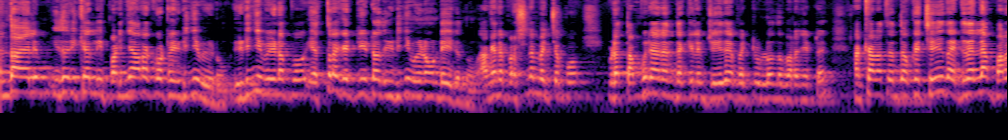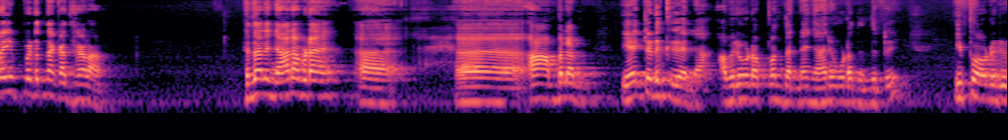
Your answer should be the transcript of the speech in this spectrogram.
എന്തായാലും ഇതൊരിക്കൽ ഈ പടിഞ്ഞാറക്കോട്ട ഇടിഞ്ഞു വീണു. ഇടിഞ്ഞു വീണപ്പോൾ എത്ര കെട്ടിയിട്ടോ അത് ഇടിഞ്ഞു വീണുകൊണ്ടേയിരുന്നു. അങ്ങനെ പ്രശ്നം വെച്ചപ്പോൾ ഇവിടെ തമ്പുരാൻ എന്തെങ്കിലും ചെയ്തേ പറ്റുള്ളൂ എന്ന് പറഞ്ഞിട്ട് അക്കാലത്ത് എന്തൊക്കെ ചെയ്തായിട്ട് ഇതെല്ലാം പറയപ്പെടുന്ന കഥകളാണ്. എന്നാലും ഞാനവിടെ ആ, അമ്പലം ഏറ്റെടുക്കുകയല്ല. അവരോടൊപ്പം തന്നെ ഞാനും കൂടെ നിന്നിട്ട് ഇപ്പോൾ അവിടെ ഒരു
